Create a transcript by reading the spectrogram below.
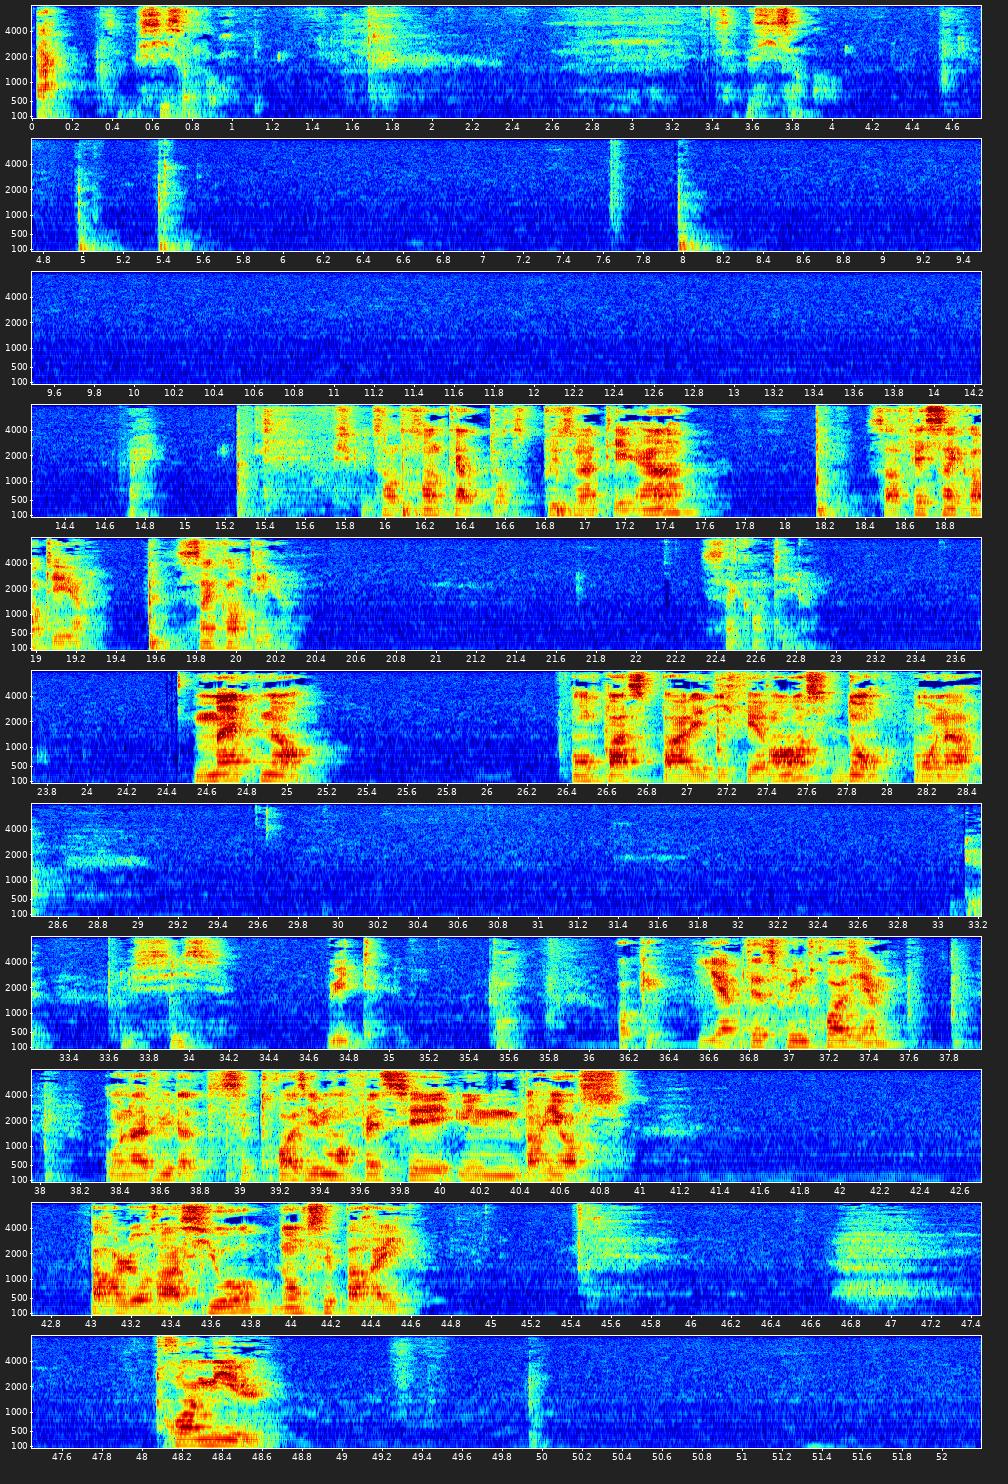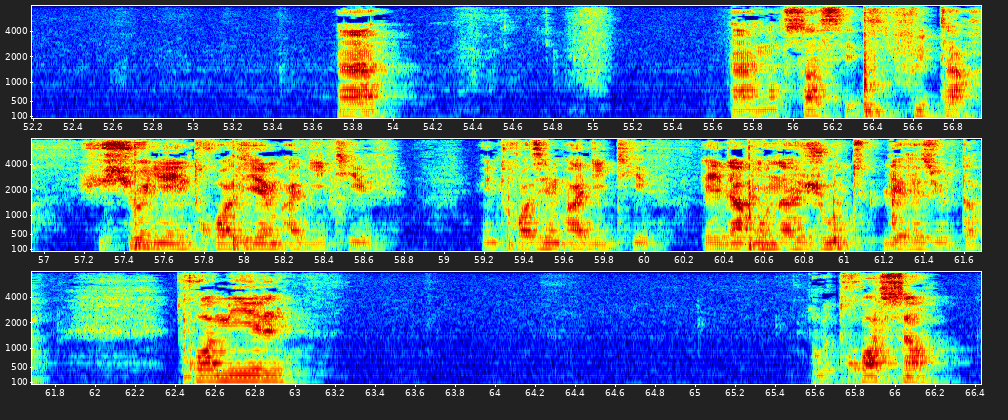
Ah, ça fait 6 encore. Ça fait 6 encore. Ouais. Puisque 134 plus 21, ça fait 51. 51. 51. Maintenant, on passe par les différences. Donc, on a 2 plus 6, 8. Bon, ok. Il y a peut-être une troisième. On a vu cette troisième, en fait, c'est une variance par le ratio, donc c'est pareil. 3000 1 ah non, ça c'est plus tard. Je suis sûr il y a une troisième additive. Une troisième additive. Et là, on ajoute les résultats. 3000. 300.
